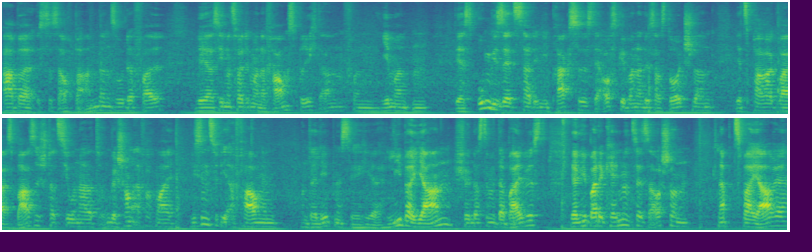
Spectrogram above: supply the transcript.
aber ist das auch bei anderen so der Fall? Wir sehen uns heute mal einen Erfahrungsbericht an von jemandem, der es umgesetzt hat in die Praxis, der ausgewandert ist aus Deutschland, jetzt Paraguay als Basisstation hat. Und wir schauen einfach mal, wie sind so die Erfahrungen und Erlebnisse hier. Lieber Jan, schön, dass du mit dabei bist. Ja, wir beide kennen uns jetzt auch schon knapp zwei Jahre,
